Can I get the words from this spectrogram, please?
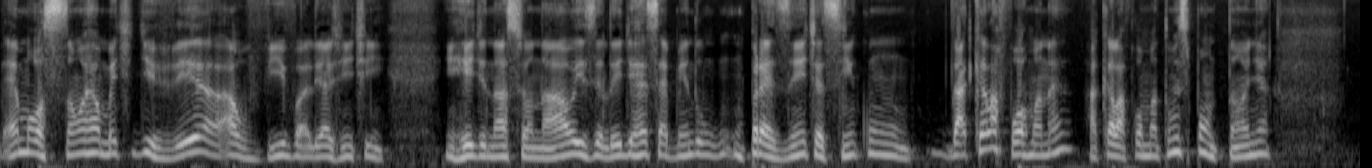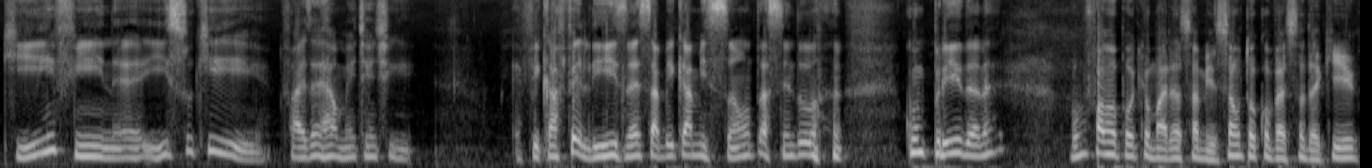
emoção realmente de ver ao vivo ali a gente em, em rede nacional e Zeleide recebendo um, um, presente assim com daquela forma, né? Aquela forma tão espontânea que, enfim, né? Isso que faz é realmente a gente ficar feliz, né? Saber que a missão está sendo cumprida, né? Vamos falar um pouquinho mais dessa missão. Estou conversando aqui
